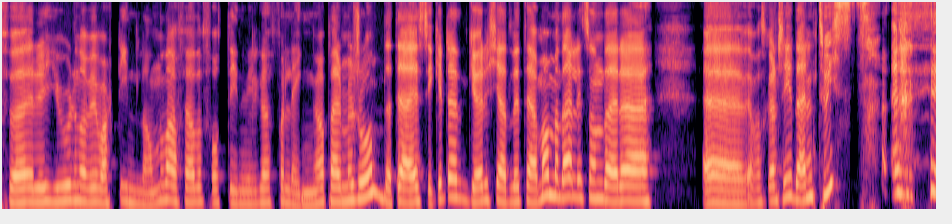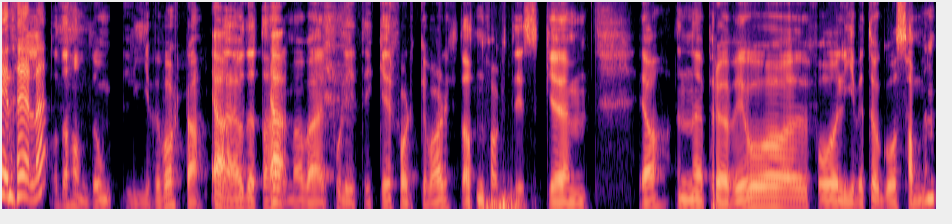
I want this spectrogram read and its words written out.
før jul, når vi ble Innlandet, da, for jeg hadde fått innvilga forlenga permisjon. Dette er sikkert et gørr kjedelig tema, men det er litt sånn dere eh, Hva skal en si? Det er en twist i det hele. Og det handler om livet vårt, da. Ja. Det er jo dette her med å være politiker, folkevalgt, at en faktisk um, Ja, en prøver jo å få livet til å gå sammen.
